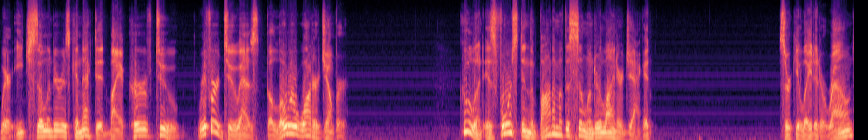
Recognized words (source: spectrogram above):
where each cylinder is connected by a curved tube referred to as the lower water jumper. Coolant is forced in the bottom of the cylinder liner jacket, circulated around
